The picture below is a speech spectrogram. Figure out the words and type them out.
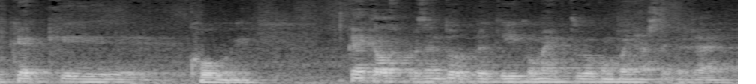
o que é que. Kobe. O que é que ele representou para ti? Como é que tu acompanhaste a carreira?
